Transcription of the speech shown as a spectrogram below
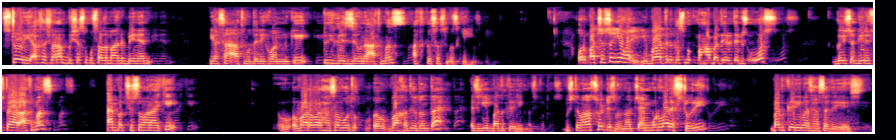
سٹوری اکھ سۄ چھِ وَنان بہٕ چھَس مُسلمان بیٚنٮ۪ن یَژھان اَتھ مُتعلِق وَنُن کہِ تُہۍ گٔژھزیٚو نہٕ اَتھ منٛز اَتھ قٕصَس منٛز کِہینۍ اور پَتہٕ چھِ سۄ یِہوے یہِ بادل قٕسمُک محبت ییٚلہِ تٔمِس اوس گٔے سۄ گِرفتار اَتھ منٛز اَمہِ پَتہٕ چھِ سُہ وَنان کہِ وارٕ وارٕ ہسا ووت وقت یوٚتن تام أسۍ گٔے بدکٲری منٛز بہٕ چھُس تۄہہِ وَنان ژھٔٹِس منٛز نتہٕ چھِ اَمہِ برونٛٹھ واریاہ سٹوری بدکٲری منٛز ہسا گٔے أسۍ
